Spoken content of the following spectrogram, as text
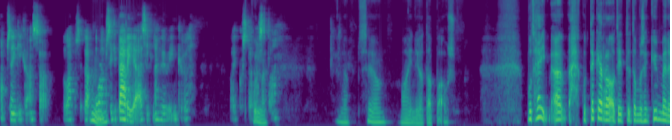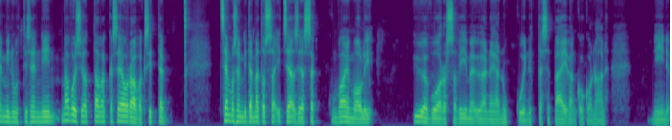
lapsenkin kanssa, lapsi, mm. lapsikin pärjää siinä hyvin kyllä, vaikka sitä kyllä. vastaan. Kyllä, se on mainio tapaus. Mutta hei, äh, kun te kerran otitte tuommoisen 10 minuuttisen, niin mä voisin ottaa vaikka seuraavaksi sitten semmoisen, mitä mä tuossa itse asiassa, kun vaimo oli yövuorossa viime yönä ja nukkuin nyt tässä päivän kokonaan, niin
